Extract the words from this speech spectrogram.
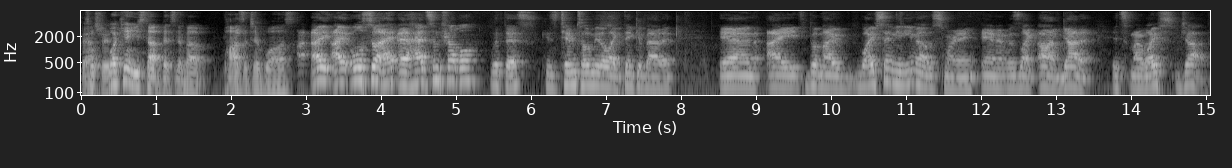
So Bastard. what can't you stop bitching about? Positive was. I, I also I, I had some trouble with this because Tim told me to like think about it, and I but my wife sent me an email this morning and it was like oh I've got it. It's my wife's job,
